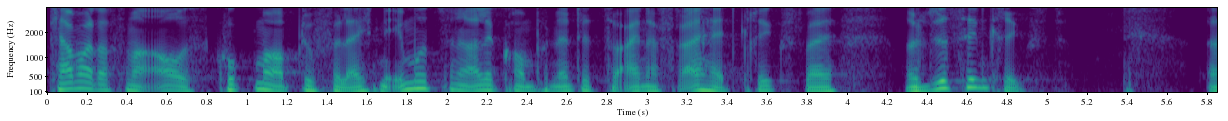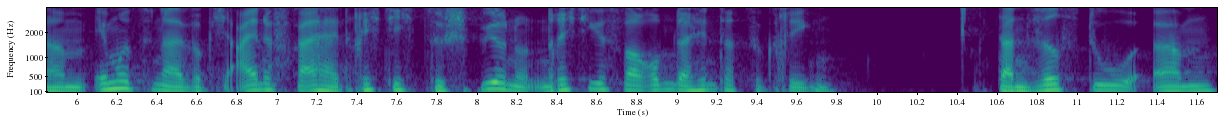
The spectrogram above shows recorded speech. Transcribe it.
klammer das mal aus. Guck mal, ob du vielleicht eine emotionale Komponente zu einer Freiheit kriegst, weil wenn du das hinkriegst, ähm, emotional wirklich eine Freiheit richtig zu spüren und ein richtiges Warum dahinter zu kriegen, dann wirst du ähm,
